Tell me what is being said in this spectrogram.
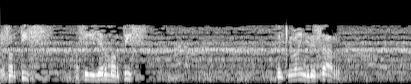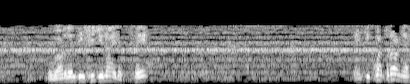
es Ortiz, José Guillermo Ortiz, es el que va a ingresar. Jugador del DC United, ¿sí? 24 años,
